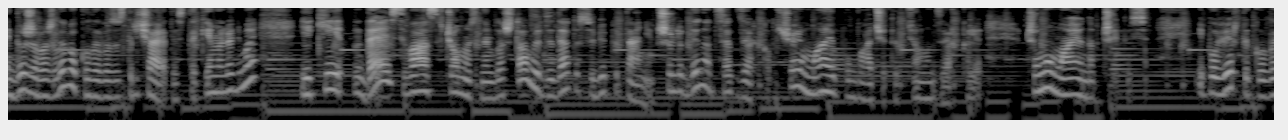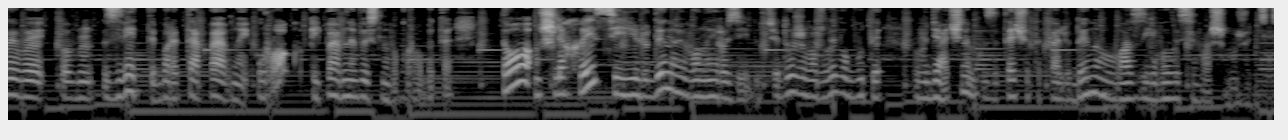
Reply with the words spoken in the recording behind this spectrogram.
І дуже важливо, коли ви зустрічаєтесь з такими людьми, які десь вас в чомусь не влаштовують, задати собі питання: якщо людина це дзеркало, що я маю побачити в цьому дзеркалі? Чому маю навчитися? І повірте, коли ви ем, звідти берете певний урок і певний висновок робите, то шляхи з цією людиною вони розійдуться. Дуже важливо бути вдячним за те, що така людина у вас з'явилася в вашому житті.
